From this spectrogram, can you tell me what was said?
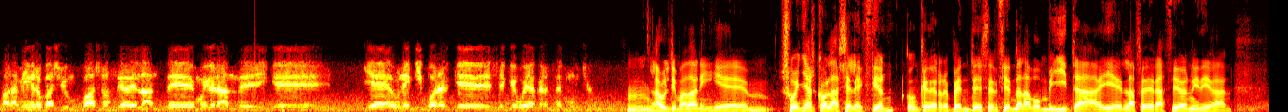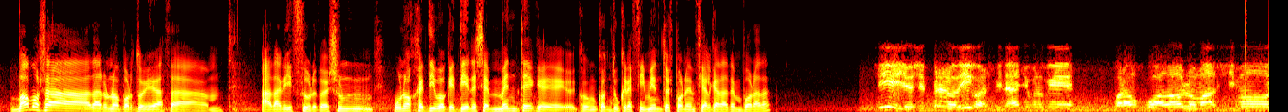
para mí creo que ha sido un paso hacia adelante muy grande y que y es un equipo en el que sé que voy a crecer mucho. Hmm, La última, Dani. eh, ¿Sueñas con la selección? Con que de repente se encienda la bombillita ahí en la federación y digan, vamos a dar una oportunidad a, a Dani Zurdo. ¿Es un, un objetivo que tienes en mente que, con, con tu crecimiento exponencial cada temporada? Sí, yo siempre lo digo, al final yo creo que para un jugador lo máximo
